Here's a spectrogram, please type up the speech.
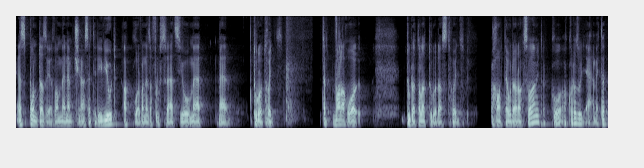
Ez pont azért van, mert nem csinálsz egy review-t, akkor van ez a frusztráció, mert, mert tudod, hogy tehát valahol tudat alatt tudod azt, hogy ha te oda raksz valamit, akkor, akkor az úgy elmegy. Tehát...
